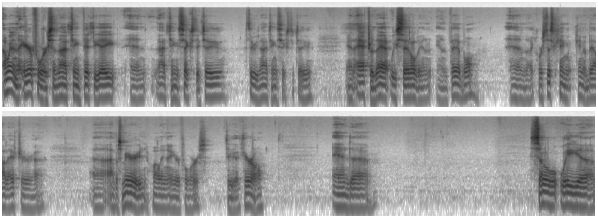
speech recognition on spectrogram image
I went in the Air Force in 1958 and 1962 through 1962. And after that, we settled in, in Fayetteville. And uh, of course, this came, came about after uh, uh, I was married while in the Air Force to uh, Carol. And uh, so we uh,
